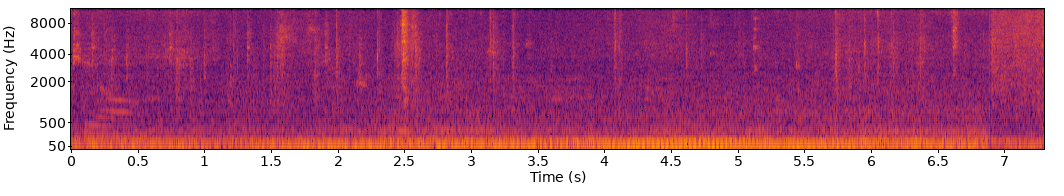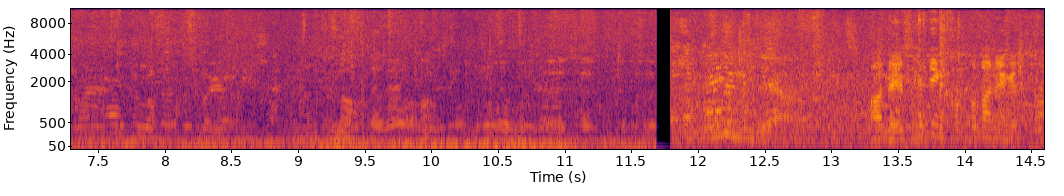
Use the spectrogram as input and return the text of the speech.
귀여워. 아 내일 패딩 갖고 다녀야겠다.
